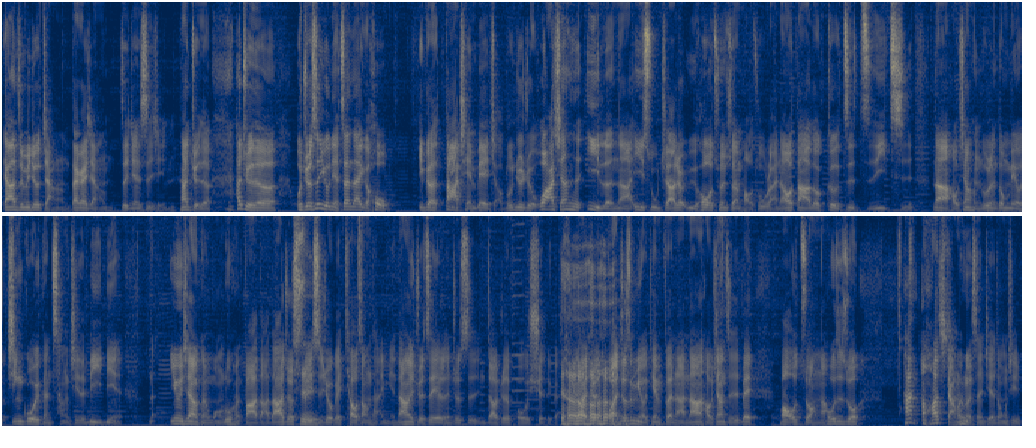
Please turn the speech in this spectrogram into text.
大家这边就讲大概讲这件事情，他觉得他觉得，我觉得是有点站在一个后一个大前辈的角度，就觉得哇，像是艺人啊、艺术家就雨后春笋跑出来，然后大家都各自执一词，那好像很多人都没有经过一个很长期的历练，那因为现在可能网络很发达，大家就随时就可以跳上台面，大家就觉得这些人就是你知道就是 bullshit 的感觉，他觉得哇就是没有天分啊，然后好像只是被包装啊，或者说。他哦，他讲了很神奇的东西。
